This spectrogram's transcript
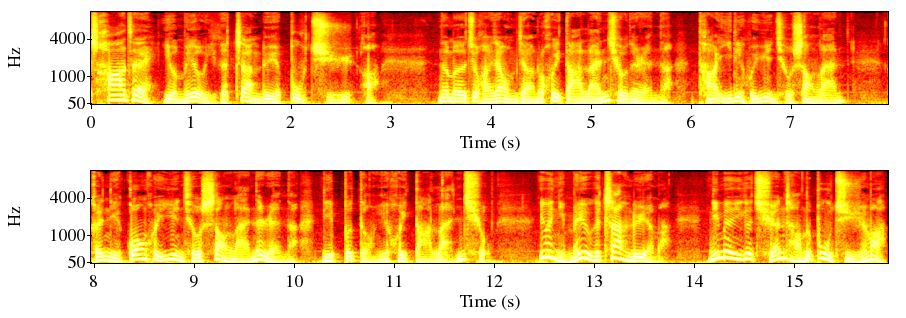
差在有没有一个战略布局啊？那么就好像我们讲说，会打篮球的人呢，他一定会运球上篮。可是你光会运球上篮的人呢，你不等于会打篮球，因为你没有一个战略嘛，你没有一个全场的布局嘛，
